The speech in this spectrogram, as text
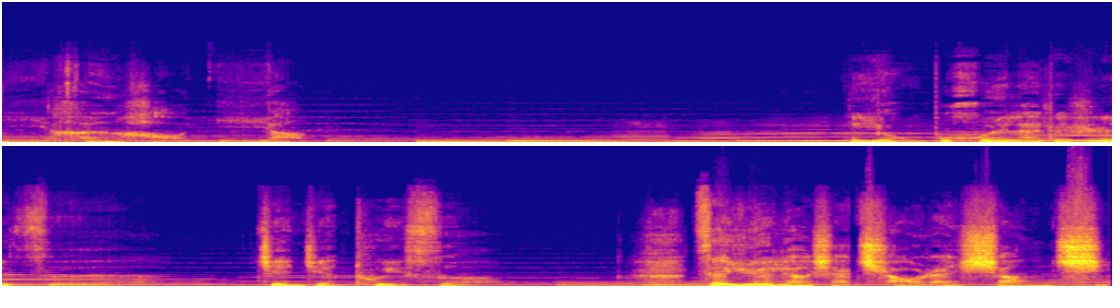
你很好一样，那永不回来的日子渐渐褪色，在月亮下悄然响起。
